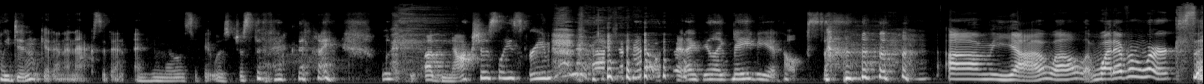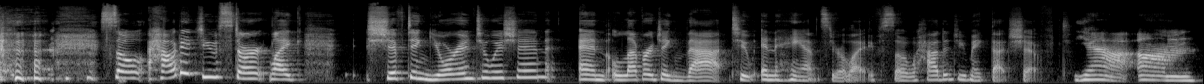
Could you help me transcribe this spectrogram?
we didn't get in an accident. And who knows if it was just the fact that I was obnoxiously screaming. I but I feel like maybe it helps. um, yeah, well, whatever works. so, how did you start like shifting your intuition and leveraging that to enhance your life? So, how did you make that shift? Yeah. Um,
